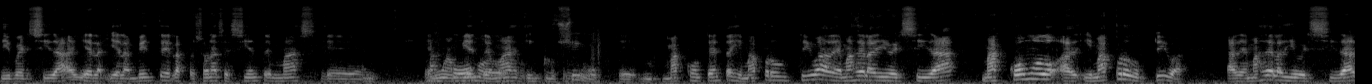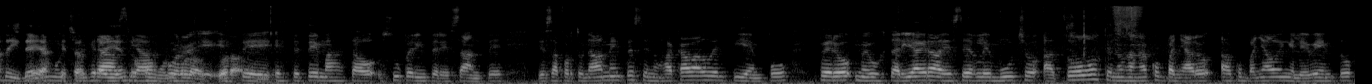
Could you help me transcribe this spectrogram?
diversidad y el, y el ambiente, las personas se sienten más eh, en un ambiente más inclusivo, eh, más contentas y más productivas, además de la diversidad, más cómodo y más productiva además de la diversidad de ideas que están trayendo como por este, este tema ha estado súper interesante. Desafortunadamente se nos ha acabado el tiempo, pero me gustaría agradecerle mucho a todos que nos han acompañado, acompañado en el evento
